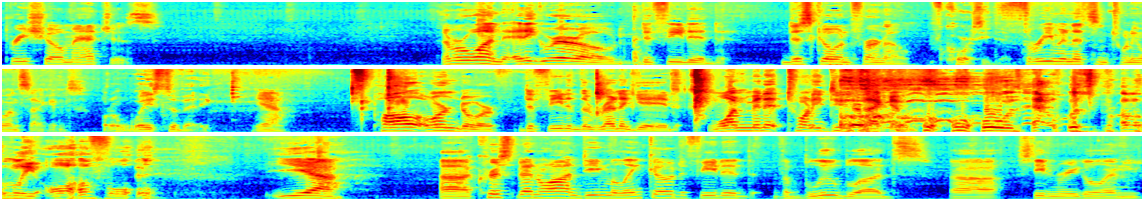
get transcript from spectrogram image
pre show matches. Number one, Eddie Guerrero defeated Disco Inferno. Of course he did. Three minutes and 21 seconds. What a waste of Eddie. Yeah. Paul Orndorff defeated the Renegade. One minute, 22 seconds. Oh, that was probably awful. Yeah. Uh, Chris Benoit and Dean Malenko defeated the Blue Bloods, uh, Steven Regal and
